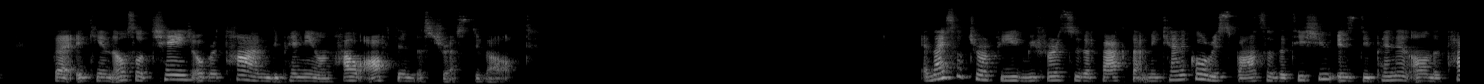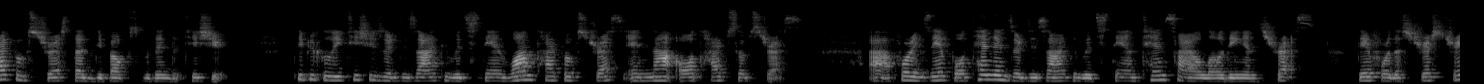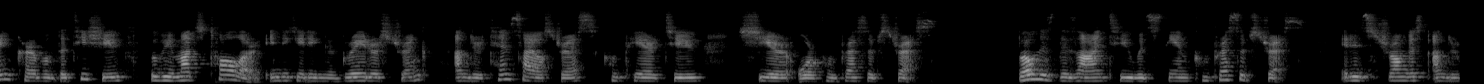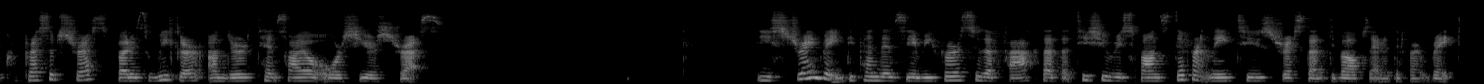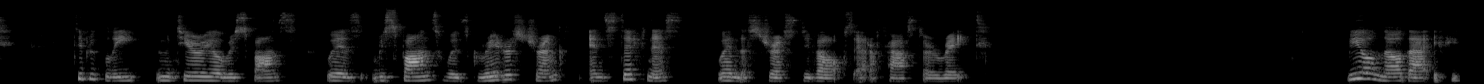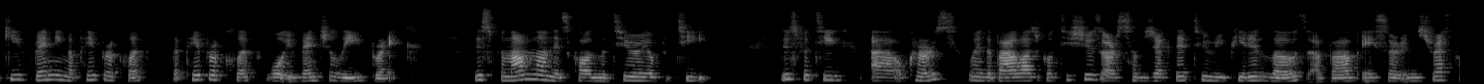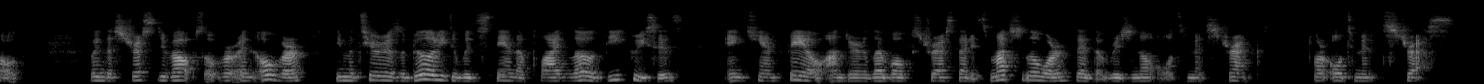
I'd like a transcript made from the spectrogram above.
that it can also change over time depending on how often the stress developed. Anisotropy refers to the fact that mechanical response of the tissue is dependent on the type of stress that develops within the tissue. Typically, tissues are designed to withstand one type of stress and not all types of stress. Uh, for example, tendons are designed to withstand tensile loading and stress. Therefore, the stress strain curve of the tissue will be much taller, indicating a greater strength under tensile stress compared to shear or compressive stress. Bone is designed to withstand compressive stress. It is strongest under compressive stress, but is weaker under tensile or shear stress. The strain rate dependency refers to the fact that the tissue responds differently to stress that develops at a different rate. Typically, the material response with responds with greater strength and stiffness when the stress develops at a faster rate. We all know that if you keep bending a paper clip, the paper clip will eventually break. This phenomenon is called material fatigue. This fatigue uh, occurs when the biological tissues are subjected to repeated loads above a certain threshold. When the stress develops over and over, the material's ability to withstand applied load decreases and can fail under a level of stress that is much lower than the original ultimate strength or ultimate stress.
